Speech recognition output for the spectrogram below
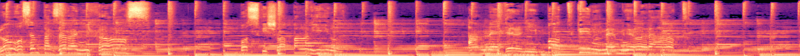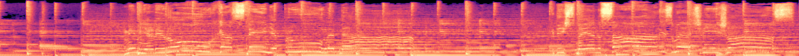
Dlouho jsem tak za raných roz bosky šlapal jíl a nedělní bodky neměl rád. My měli růcha stejně průhledná, když jsme jen sáli z mléčných žláz.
